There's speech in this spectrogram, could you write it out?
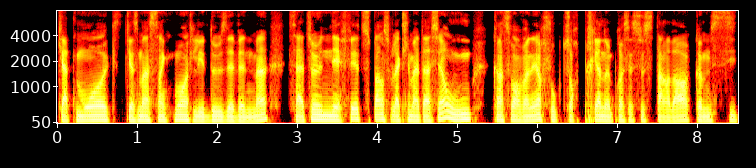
quatre mois, quasiment cinq mois entre les deux événements. Ça a-tu un effet, tu penses, sur l'acclimatation ou quand tu vas revenir, il faut que tu reprennes un processus standard comme si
